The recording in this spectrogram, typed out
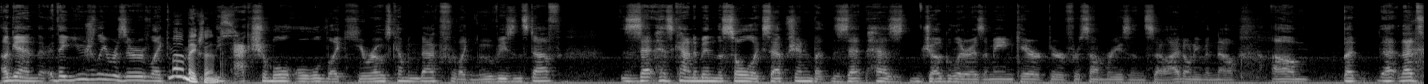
Again, they usually reserve like That makes sense. the actual old like heroes coming back for like movies and stuff. Zet has kind of been the sole exception, but Zet has Juggler as a main character for some reason, so I don't even know. Um, but that, that's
